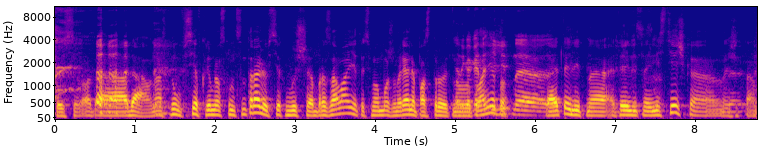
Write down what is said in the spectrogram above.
То есть, а, да, у нас ну, все в Кремлевском Централе, у всех высшее образование, то есть мы можем реально построить новую планету. элитная... Да, это элитное, это элитное местечко, значит, там,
